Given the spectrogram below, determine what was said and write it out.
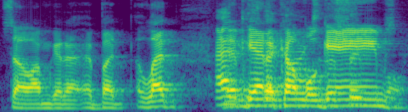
So I'm gonna, but let And them 'cause get a couple to the games Bowl.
